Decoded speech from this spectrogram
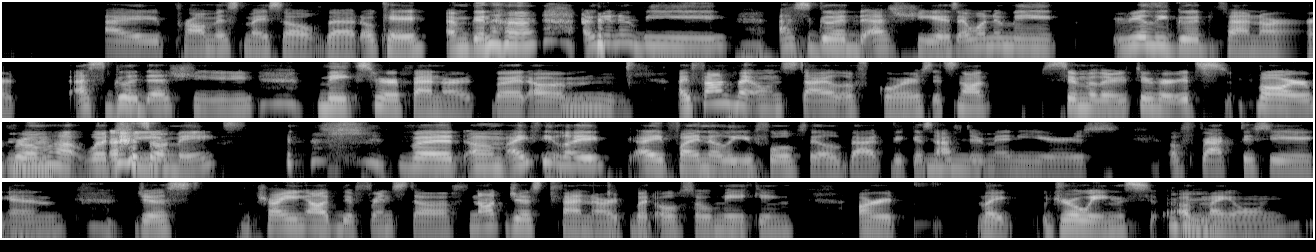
I promised myself that okay, I'm gonna I'm gonna be as good as she is. I want to make really good fan art as good as she makes her fan art. But um mm. I found my own style, of course. It's not similar to her. It's far from mm-hmm. how, what she makes. but um I feel like I finally fulfilled that because mm. after many years of practicing and just trying out different stuff, not just fan art but also making art like drawings mm-hmm. of my own.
